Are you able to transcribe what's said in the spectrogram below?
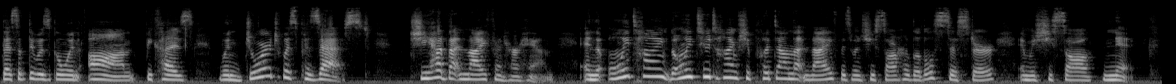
that something was going on because when George was possessed, she had that knife in her hand. And the only time, the only two times she put down that knife is when she saw her little sister and when she saw Nick.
